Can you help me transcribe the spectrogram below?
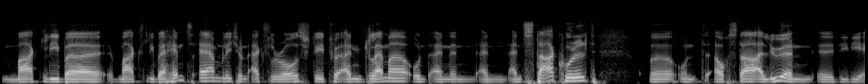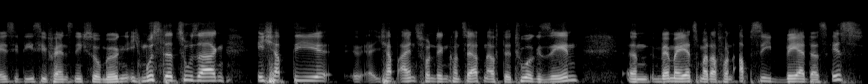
mag lieber mag lieber hemdsärmlich und Axel Rose steht für einen Glamour und einen, einen, einen Star-Kult und auch Star-Allüren, äh, die die ACDC-Fans nicht so mögen. Ich muss dazu sagen, ich habe die habe eins von den Konzerten auf der Tour gesehen. Ähm, wenn man jetzt mal davon absieht, wer das ist,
